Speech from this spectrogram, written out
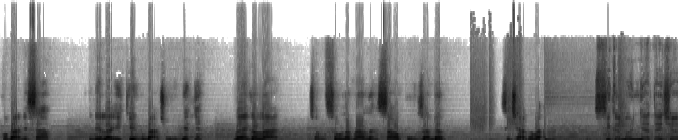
Của bạn thì sao? Hãy để lại ý kiến của bạn cho mình biết nhé. Và hẹn gặp lại trong số lắp rap lần sau cùng gian đậm. Xin chào các bạn. Xin cảm ơn nhà tài trợ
